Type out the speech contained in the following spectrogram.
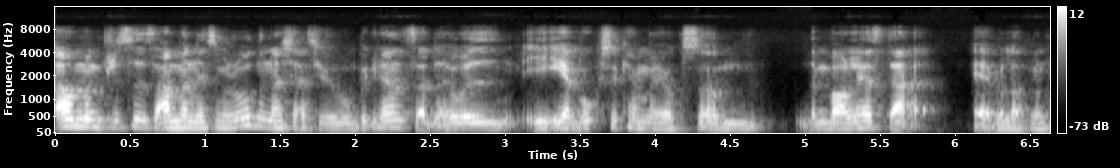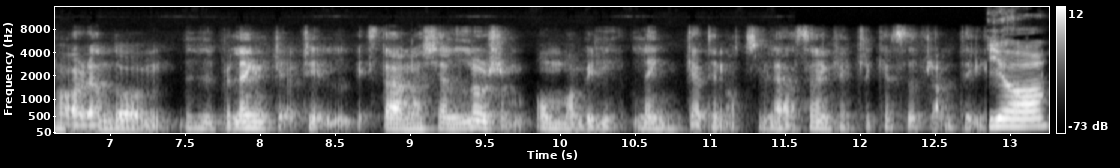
Ja men precis, användningsområdena känns ju obegränsade och i e-bok så kan man ju också, mm, den vanligaste är väl att man har ändå hyperlänkar till externa källor som, om man vill länka till något som läsaren kan klicka sig fram till. Ja,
